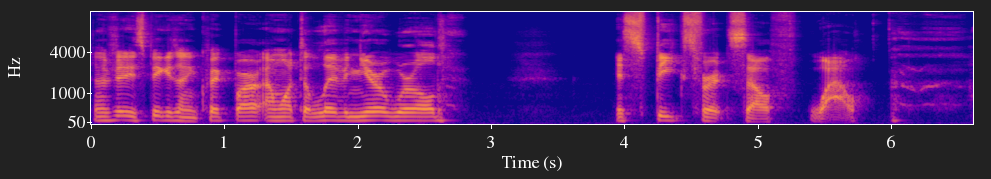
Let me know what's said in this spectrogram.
750 speakers on quick bar. I want to live in your world. It speaks for itself. Wow.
